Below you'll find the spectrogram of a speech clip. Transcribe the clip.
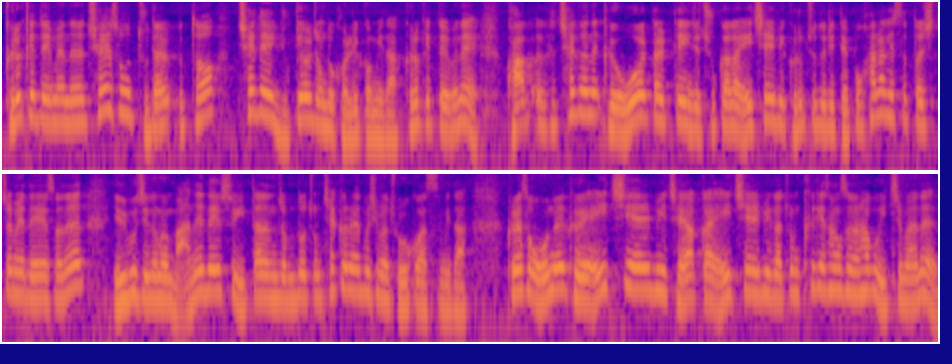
그렇게 되면은 최소 두 달부터 최대 6개월 정도 걸릴 겁니다. 그렇기 때문에 과, 최근에 그 5월 달 때 이제 주가가 HLB 그룹주들이 대폭 하락했었던 시점에 대해서는 일부 지금은 만회될 수 있다는 점도 좀 체크를 해보시면 좋을 것 같습니다. 그래서 오늘 그 HLB 제약과 HLB가 좀 크게 상승을 하고 있지만은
